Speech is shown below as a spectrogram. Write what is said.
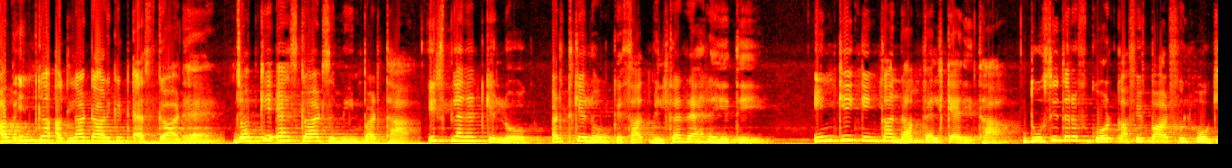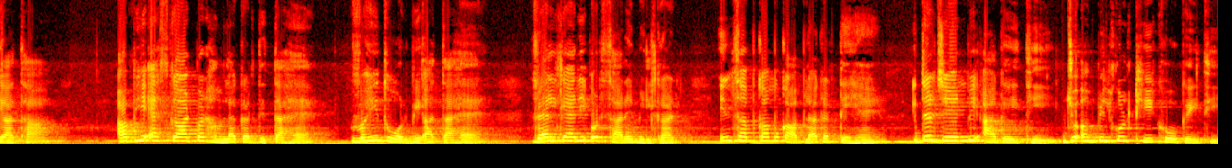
अब इनका अगला टारगेट एस गार्ड है। जबकि एस गार्ड ज़मीन पर था। इस प्लेनेट के लोग अर्थ के लोगों के साथ मिलकर रह रहे थे। इनकी किंग का नाम वेल कैरी था। दूसरी तरफ़ गोर काफ़ी पावरफुल हो गया था। अब ये एस गार्ड पर हमला कर देता है। वहीं थोर भी आता है। वेल कैरी और सारे मिलकर इन सब का मुकाबला करते हैं। इधर जेन भी आ गई थी, जो अब बिल्कुल ठीक हो गई थी,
